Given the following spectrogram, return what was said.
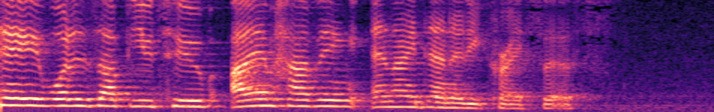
Hey, what is up YouTube? I am having an identity crisis.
